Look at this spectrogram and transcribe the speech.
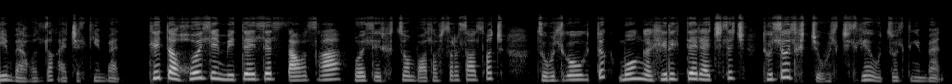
ийм байгууллага ажилтг юм байна. Тэд хуулийн мэдээлэл, давлгаа, хууль эрх зүйн боловсрол олгож зөвлөгөө өгдөг, мөн хэрэг дээр ажиллаж төлөөлөгч үйлчилгээ үзүүлдэг юм байна.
